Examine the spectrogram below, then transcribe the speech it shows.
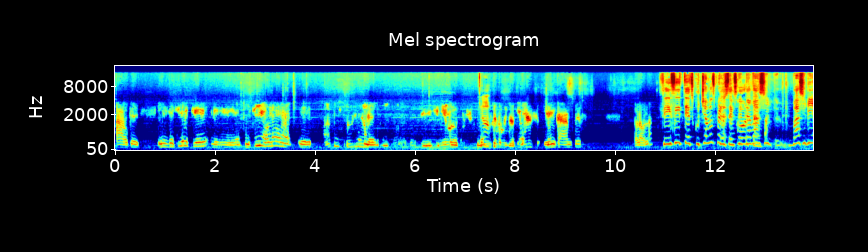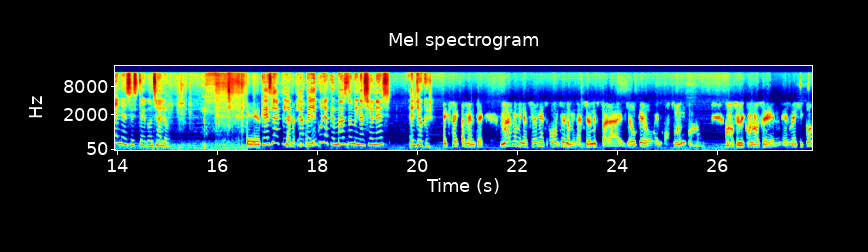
Ah, ok. Les decía que, eh, pues sí, ahora eh, hace historia el ingeniero no. nominaciones nunca antes Hola, hola. Sí, sí, te escuchamos, pero se corta. vas, y, vas, y, vienes, este Gonzalo. Eh, que es la, la, película que más nominaciones, el Joker. Exactamente. Más nominaciones, 11 nominaciones para el Joker o el Guasón, como, como se le conoce en, en México.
